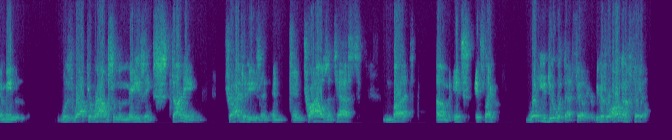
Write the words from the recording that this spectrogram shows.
I mean, was wrapped around some amazing, stunning tragedies and and, and trials and tests. But um, it's it's like, what do you do with that failure? Because we're all going to fail.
